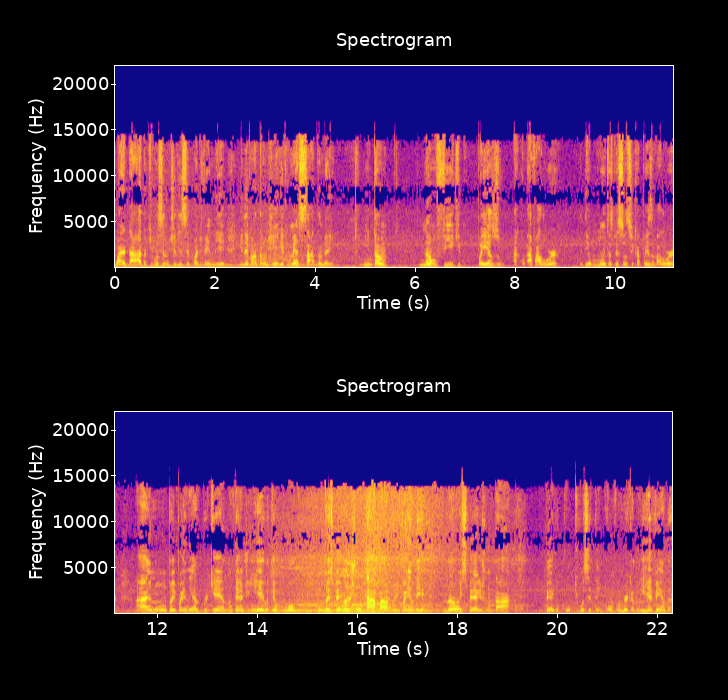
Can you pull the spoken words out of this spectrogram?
guardada que você não utiliza, você pode vender e levantar um dinheiro e começar também. Então, não fique preso a, a valor. Entendeu? Muitas pessoas ficam presas a valor. Ah, eu não estou empreendendo porque eu não tenho dinheiro, eu tenho pouco. Eu estou esperando juntar para empreender. Não espere juntar. Pegue o pouco que você tem, compra uma mercadoria e revenda.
